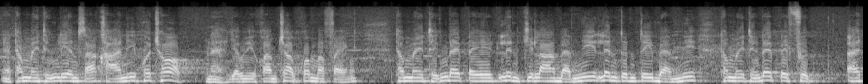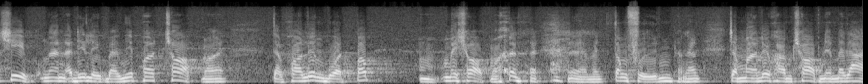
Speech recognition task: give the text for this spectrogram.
เนี่ยทำไมถึงเรียนสาขานี้เพราะชอบนะยังมีความชอบเข้ามาแฝงทำไมถึงได้ไปเล่นกีฬาแบบนี้เล่นดนตรีแบบนี้ทำไมถึงได้ไปฝึกอาชีพงานอดิเรกแบบนี้เพราะชอบนะ แต่พอเรื่องบวชปั๊บไม่ชอบเนี่ยมันต้องฝืนเพราะงั้นจะมาด้วยความชอบเนี่ยไม่ได้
